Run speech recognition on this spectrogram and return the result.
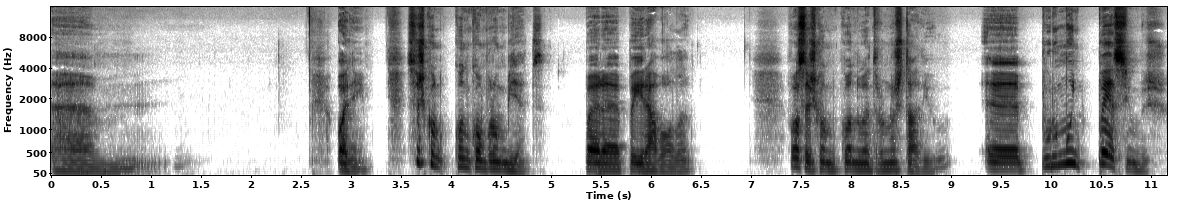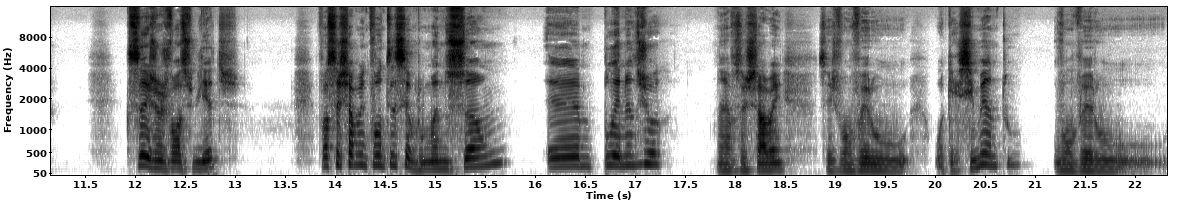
Um, olhem, vocês quando, quando, compram um bilhete para, para ir à bola, vocês quando, quando entram no estádio, uh, por muito péssimos que sejam os vossos bilhetes, vocês sabem que vão ter sempre uma noção uh, plena de jogo. Não é? Vocês sabem, vocês vão ver o, o aquecimento, vão ver o,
